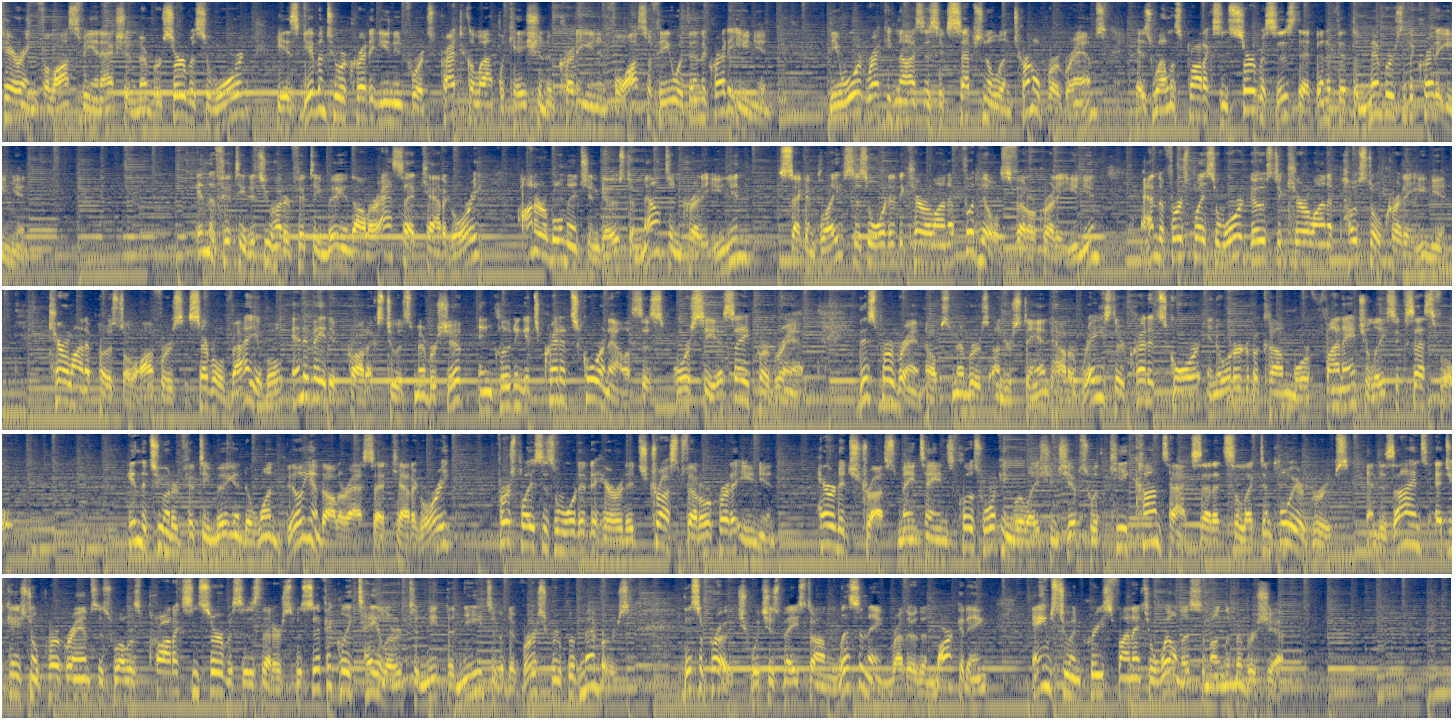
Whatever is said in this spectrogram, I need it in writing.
Herring Philosophy in Action Member Service Award is given to a credit union for its practical application of credit union philosophy within the credit union. The award recognizes exceptional internal programs as well as products and services that benefit the members of the credit union. In the 50 to 250 million dollar asset category, honorable mention goes to Mountain Credit Union. Second place is awarded to Carolina Foothills Federal Credit Union, and the first place award goes to Carolina Postal Credit Union. Carolina Postal offers several valuable, innovative products to its membership, including its Credit Score Analysis, or CSA program. This program helps members understand how to raise their credit score in order to become more financially successful. In the 250 million to $1 billion asset category, first place is awarded to Heritage Trust Federal Credit Union. Heritage Trust maintains close working relationships with key contacts at its select employer groups and designs educational programs as well as products and services that are specifically tailored to meet the needs of a diverse group of members. This approach, which is based on listening rather than marketing, aims to increase financial wellness among the membership.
